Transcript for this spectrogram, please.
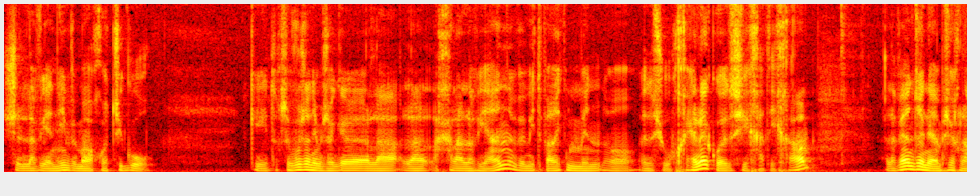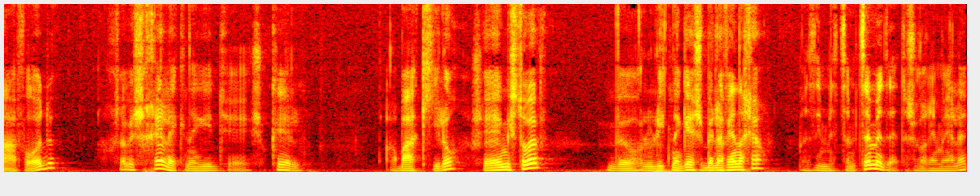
של לוויינים ומערכות שיגור. כי תחשבו שאני משגר לחלל לוויין ומתפרק ממנו איזשהו חלק או איזושהי חתיכה, הלוויין שלי ימשיך לעבוד, עכשיו יש חלק, נגיד, ששוקל 4 קילו, שמסתובב, ועלול להתנגש בלוויין אחר. אז אם נצמצם את זה, את השברים האלה,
